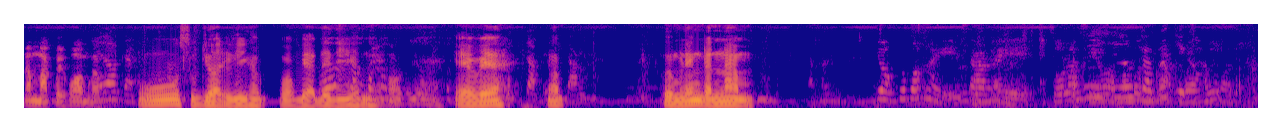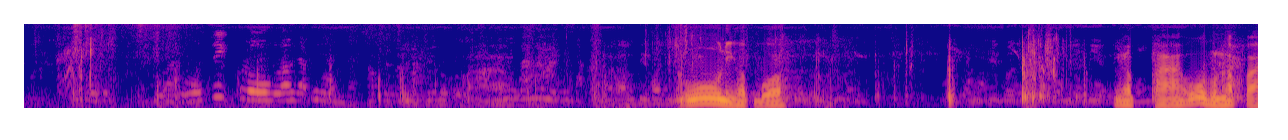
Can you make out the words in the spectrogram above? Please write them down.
น้ำหมักไปพร้อมครับโอ้สุดยอดดีครับ ออกแบบได้ดีครับนี่แอร์แวร์ครับ เพิ่มแรงดันน้ยกคือบ่ให้สร้างไอ้โซลาร์เซลล์อะมาเบิ่งหลังบ่ซี่โครงเราจะพี่ำโอ้นี่ครับบัวนี่ครับปลาโอ้ผุนครับปลา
